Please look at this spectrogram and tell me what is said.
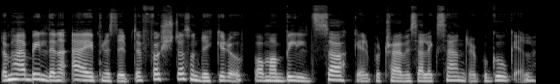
De här bilderna är i princip det första som dyker upp om man bildsöker på Travis Alexander på Google.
